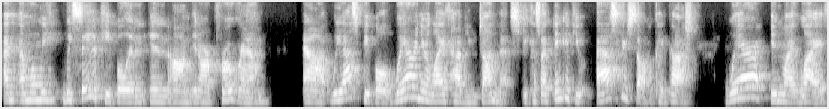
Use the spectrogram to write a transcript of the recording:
And, and when we, we say to people in, in, um, in our program, uh, we ask people, where in your life have you done this? Because I think if you ask yourself, okay, gosh, where in my life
